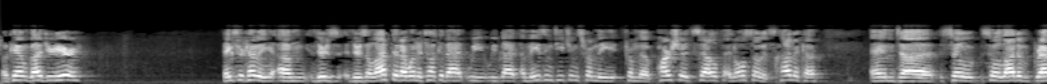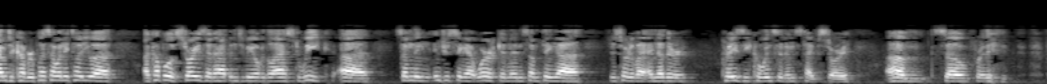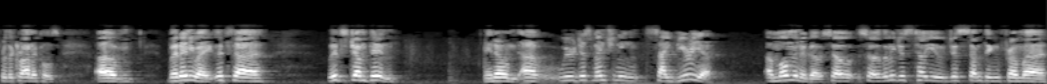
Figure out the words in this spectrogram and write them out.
Okay, I'm glad you're here. Thanks for coming. Um, there's there's a lot that I want to talk about. We we've got amazing teachings from the from the parsha itself, and also it's Hanukkah, and uh, so so a lot of ground to cover. Plus, I want to tell you a a couple of stories that happened to me over the last week. Uh, something interesting at work, and then something uh, just sort of a, another crazy coincidence type story. Um, so for the for the chronicles. Um, but anyway, let's uh, let's jump in. You know, uh, we were just mentioning Siberia a moment ago. So, so let me just tell you just something from uh,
